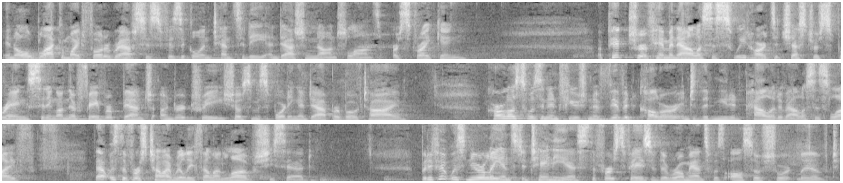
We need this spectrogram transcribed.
In old black and white photographs, his physical intensity and dashing nonchalance are striking. A picture of him and Alice's sweethearts at Chester Springs, sitting on their favorite bench under a tree, shows him sporting a dapper bow tie. Carlos was an infusion of vivid color into the muted palette of Alice's life. That was the first time I really fell in love, she said. But if it was nearly instantaneous, the first phase of their romance was also short lived.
